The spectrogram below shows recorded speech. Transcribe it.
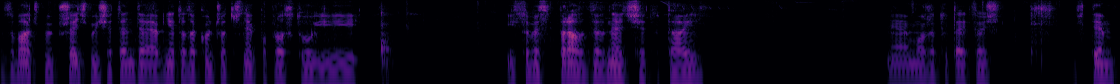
Zobaczmy, przejdźmy się tędy, a jak nie to zakończę odcinek po prostu i... I sobie sprawdzę w necie tutaj. Nie, może tutaj coś w tym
